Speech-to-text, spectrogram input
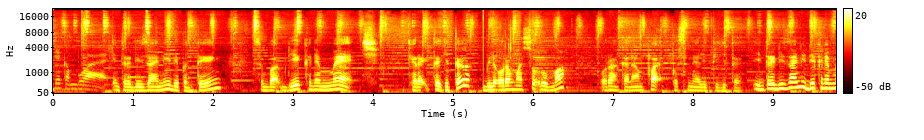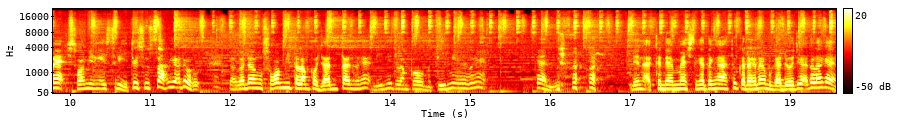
dia akan buat. interior design ni dia penting sebab dia kena match karakter kita. Bila orang masuk rumah, orang akan nampak personality kita. Interior design ni dia kena match suami dengan isteri. Itu susah juga tu. Kadang-kadang suami terlampau jantan sangat, bini terlampau betina sangat. Kan? dia nak kena match tengah-tengah tu kadang-kadang bergaduh juga tu lah kan.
